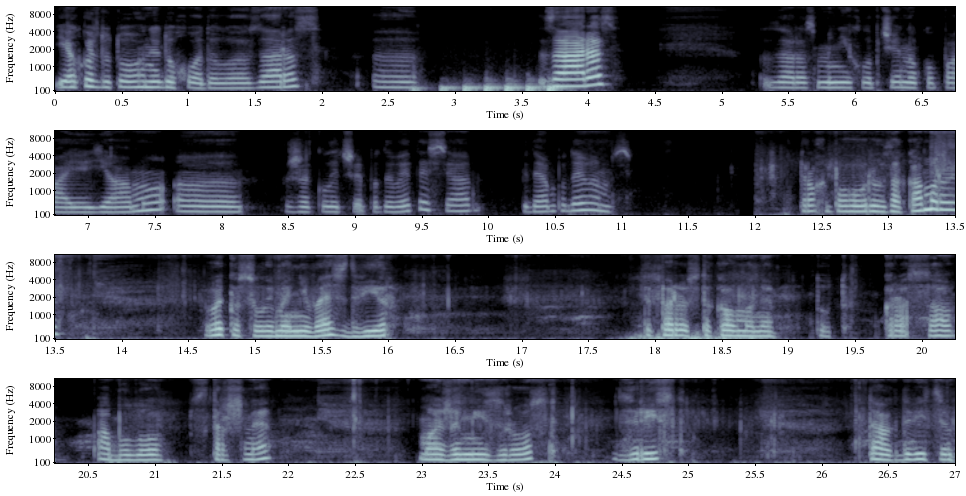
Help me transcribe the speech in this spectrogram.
якось до того не доходило. Зараз. Е, зараз. Зараз мені хлопчина копає яму. Е, вже кличе подивитися. Підемо подивимось. Трохи поговорю за камерою. Викосили мені весь двір. Тепер ось така в мене тут краса, а було страшне. Майже мій зрост, зріст. Так, дивіться,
